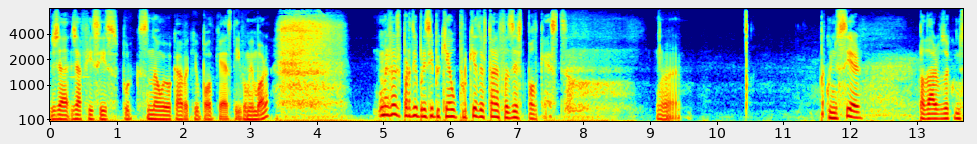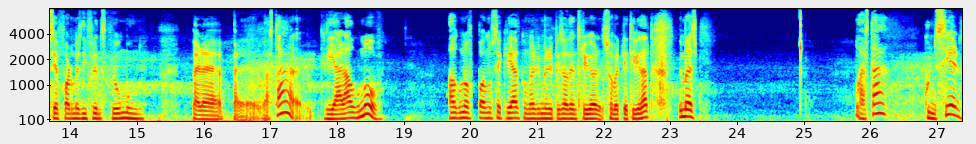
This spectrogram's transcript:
Já, já fiz isso, porque senão eu acabo aqui o podcast e vou-me embora. Mas vamos partir do princípio que é o porquê de eu estar a fazer este podcast. Não é? Para conhecer, para dar-vos a conhecer formas diferentes de ver o mundo. Para, para, lá está, criar algo novo. Algo novo que pode não ser criado, como nós vimos no episódio anterior sobre a criatividade, mas lá está, conhecer,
